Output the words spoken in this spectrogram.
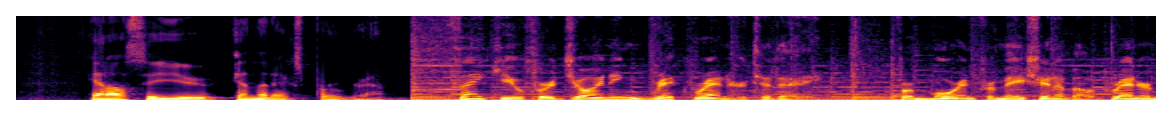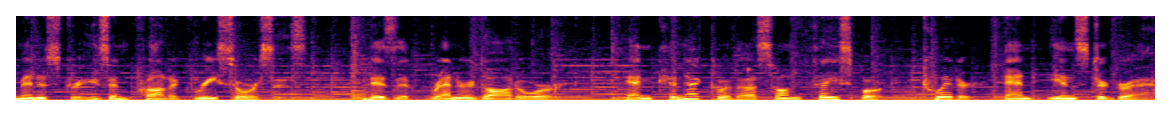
and I'll see you in the next program. Thank you for joining Rick Renner today. For more information about Renner Ministries and product resources, visit renner.org and connect with us on Facebook, Twitter, and Instagram.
